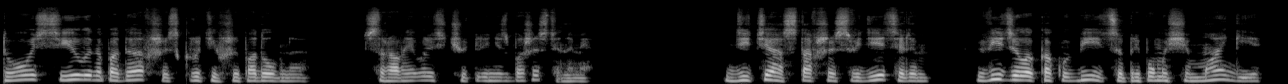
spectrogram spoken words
то силы нападавшей, скрутившей подобную, сравнивались чуть ли не с божественными. Дитя, ставшее свидетелем, видела, как убийца при помощи магии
